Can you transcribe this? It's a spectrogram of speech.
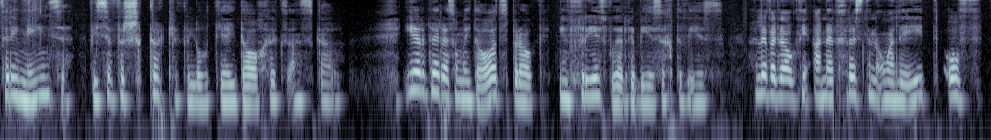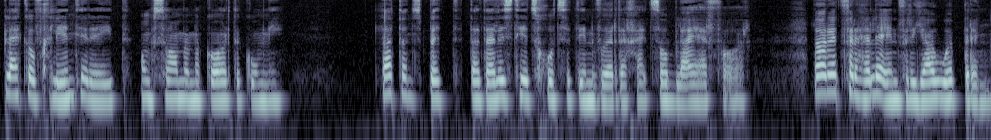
vir die mense wie se verskriklike lot jy daagliks aanskou. Eerder as om met haatspraak en vreeswoorde besig te wees. Hulle wat dalk nie ander Christene om hulle het of plekke of geleenthede het om saam met mekaar te kom nie. Laat ons bid dat hulle steeds God se teenwoordigheid sal bly ervaar. Laat dit vir hulle en vir jou hoop bring,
